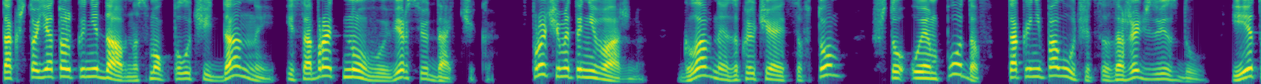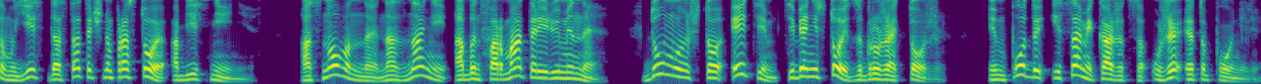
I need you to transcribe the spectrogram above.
Так что я только недавно смог получить данные и собрать новую версию датчика. Впрочем, это не важно. Главное заключается в том, что у эмподов так и не получится зажечь звезду. И этому есть достаточно простое объяснение, основанное на знании об информаторе Рюмине. Думаю, что этим тебя не стоит загружать тоже. Эмподы и сами, кажется, уже это поняли.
